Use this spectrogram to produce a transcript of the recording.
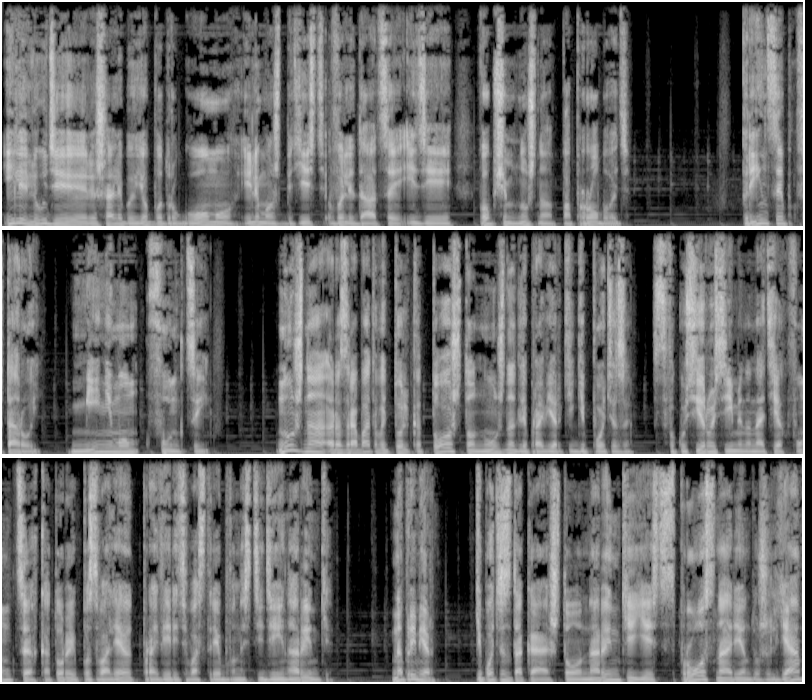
Или люди решали бы ее по-другому, или, может быть, есть валидация идеи. В общем, нужно попробовать. Принцип второй. Минимум функций. Нужно разрабатывать только то, что нужно для проверки гипотезы. Сфокусируйся именно на тех функциях, которые позволяют проверить востребованность идеи на рынке. Например, Гипотеза такая, что на рынке есть спрос на аренду жилья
